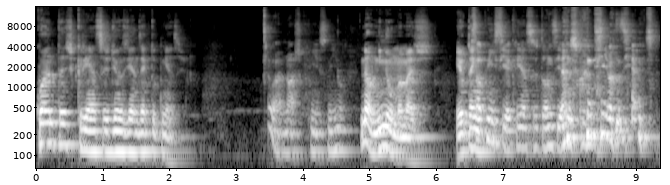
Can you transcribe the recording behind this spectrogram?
Quantas crianças de 11 anos é que tu conheces? Eu não acho que conheço nenhum. Não, nenhuma, mas eu tenho. Só conhecia crianças de 11 anos quando tinha 11 anos.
